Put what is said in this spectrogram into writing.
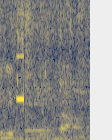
对的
